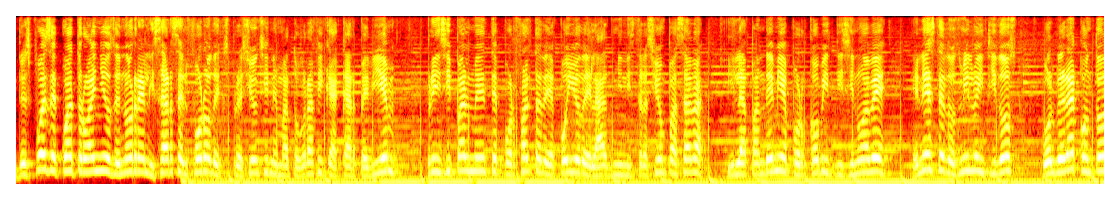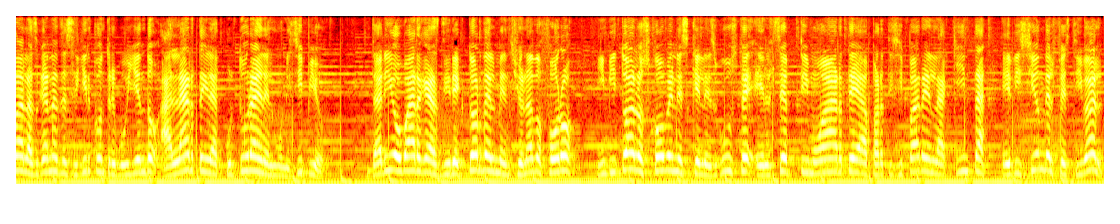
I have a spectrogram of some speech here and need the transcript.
Después de cuatro años de no realizarse el foro de expresión cinematográfica Carpe Diem, principalmente por falta de apoyo de la administración pasada y la pandemia por COVID-19, en este 2022 volverá con todas las ganas de seguir contribuyendo al arte y la cultura en el municipio. Darío Vargas, director del mencionado foro, invitó a los jóvenes que les guste el séptimo arte a participar en la quinta edición del festival,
